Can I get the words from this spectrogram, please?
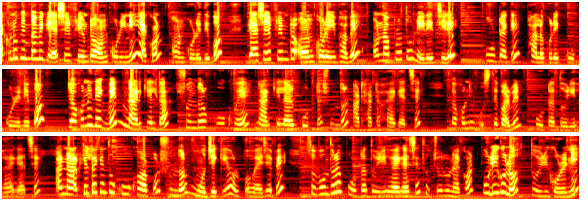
এখনও কিন্তু আমি গ্যাসের ফ্লেমটা অন করিনি, এখন অন করে দেব। গ্যাসের ফ্লেমটা অন করে এইভাবে অনাব্রত নেড়ে চেড়ে পুরটাকে ভালো করে কুক করে নেব। যখনই দেখবেন নারকেলটা সুন্দর কুক হয়ে, নারকেল আর গুড়টা সুন্দর আঠা আঠা হয়ে গেছে, তখনই বুঝতে পারবেন পুরটা তৈরি হয়ে গেছে। আর নারকেলটা কিন্তু কুক হওয়ার পর সুন্দর মজে মজেকে অল্প হয়ে যাবে। সো বন্ধুরা, পুরটা তৈরি হয়ে গেছে, তো চলুন এখন পুলিগুলো তৈরি করে নিই।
